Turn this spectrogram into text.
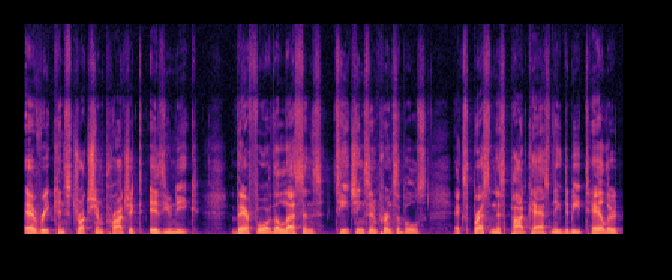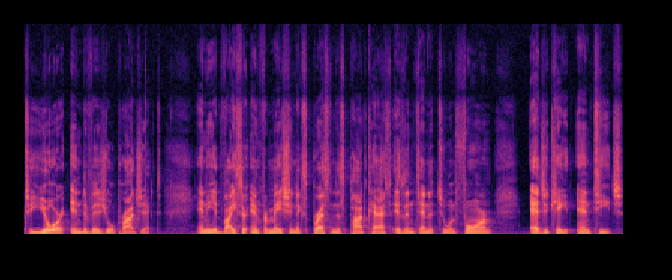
every construction project is unique. Therefore, the lessons, teachings, and principles expressed in this podcast need to be tailored to your individual project. Any advice or information expressed in this podcast is intended to inform, educate, and teach.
